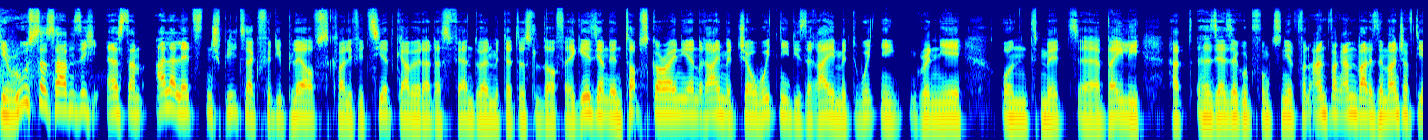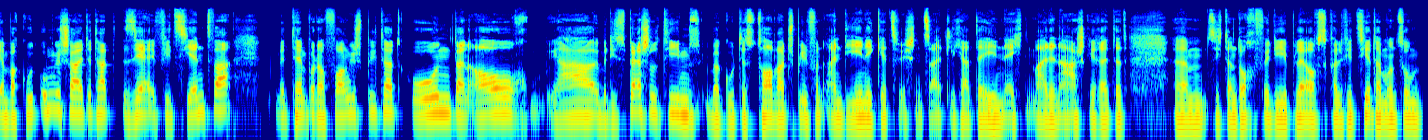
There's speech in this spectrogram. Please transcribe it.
die Roosters haben sich erst am allerletzten Spieltag für die Playoffs qualifiziert. Gab da das Fernduell mit der Düsseldorfer AG. Sie haben den Topscorer in ihren Reihen mit Joe Whitney. Diese Reihe mit Whitney, Grenier und mit äh, Bailey hat äh, sehr, sehr gut funktioniert. Von Anfang an war das eine Mannschaft, die einfach gut umgeschaltet hat, sehr effizient war, mit Tempo nach vorn gespielt hat und dann auch ja über die Special Teams, über gutes Torwartspiel von Andi Jenike. Zwischenzeitlich hat er ihnen echt mal den Arsch gerettet, ähm, sich dann doch für die Playoffs qualifiziert haben und so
